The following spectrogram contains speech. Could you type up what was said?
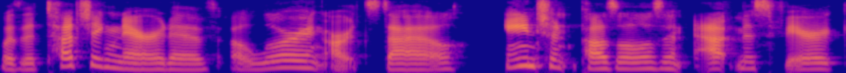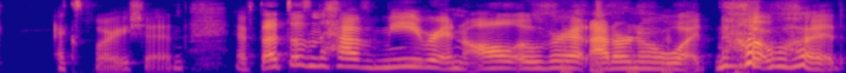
with a touching narrative, alluring art style, ancient puzzles, and atmospheric exploration. If that doesn't have me written all over it, I don't know what what would.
